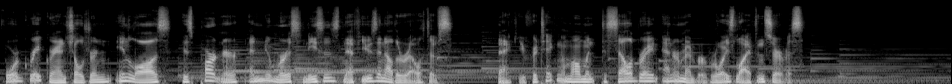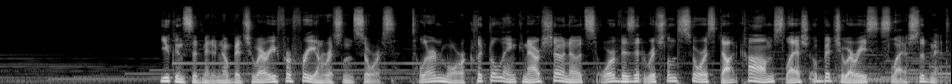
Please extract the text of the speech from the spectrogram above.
four great grandchildren, in laws, his partner, and numerous nieces, nephews, and other relatives. Thank you for taking a moment to celebrate and remember Roy's life and service. You can submit an obituary for free on Richland Source. To learn more, click the link in our show notes or visit richlandsource.com slash obituaries slash submit.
